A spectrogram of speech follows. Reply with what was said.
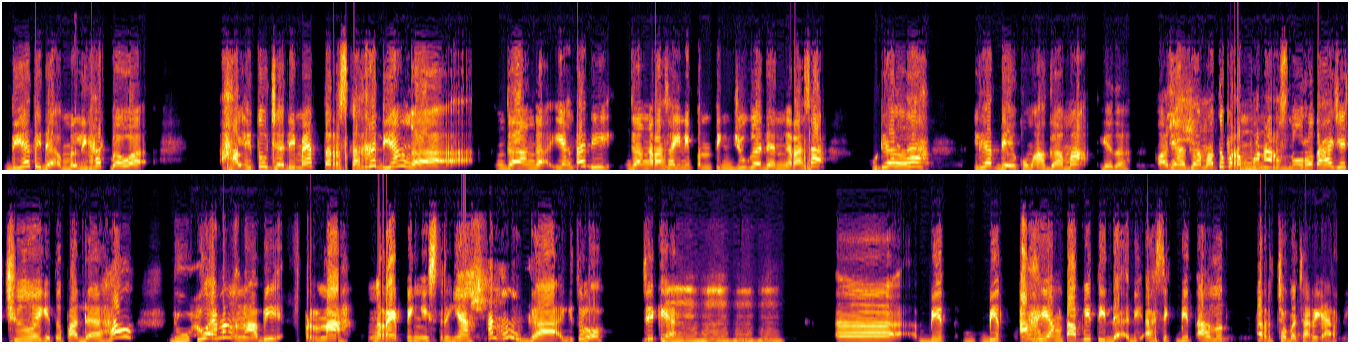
dia tidak melihat bahwa hal itu jadi matters karena dia nggak nggak nggak. Yang tadi nggak ngerasa ini penting juga dan ngerasa udahlah lihat deh hukum agama gitu. Kalau di agama tuh perempuan hmm. harus nurut aja cuy gitu. Padahal dulu emang Nabi pernah ngereping istrinya. Kan enggak gitu loh. Jadi kayak hmm, hmm, hmm, hmm. Uh, bit bit ah yang tapi tidak diasik bit ah lu coba cari arti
